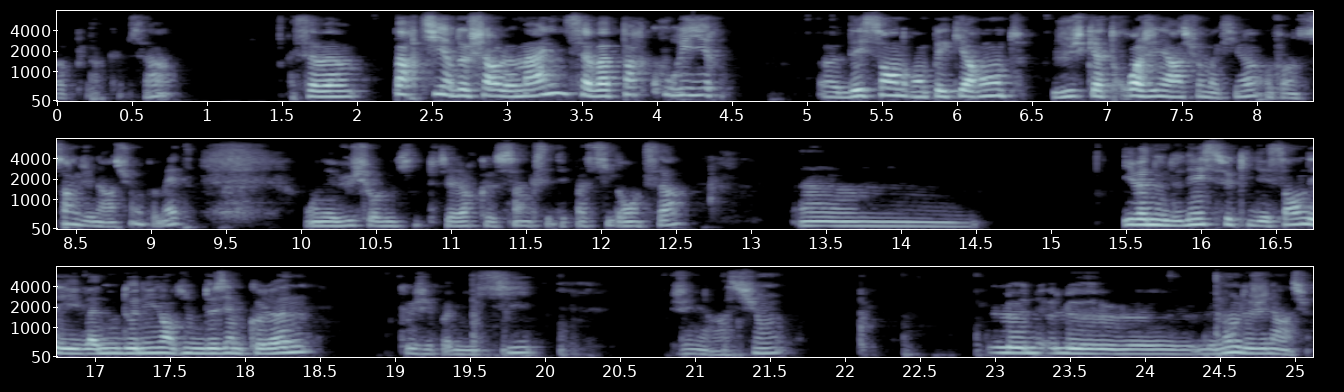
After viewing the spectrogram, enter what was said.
hop là, comme ça. Ça va partir de Charlemagne, ça va parcourir, euh, descendre en P40 jusqu'à 3 générations maximum, enfin 5 générations on peut mettre. On a vu sur l'outil tout à l'heure que 5 c'était pas si grand que ça. Euh, il va nous donner ceux qui descendent et il va nous donner dans une deuxième colonne que j'ai pas mis ici, génération, le, le nombre de générations.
